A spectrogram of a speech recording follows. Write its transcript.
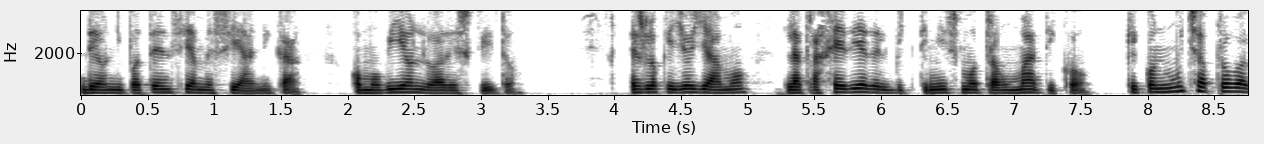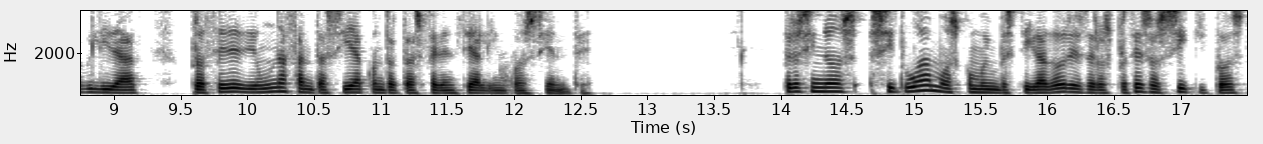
de omnipotencia mesiánica, como Bion lo ha descrito. Es lo que yo llamo la tragedia del victimismo traumático, que con mucha probabilidad procede de una fantasía contratransferencial inconsciente. Pero si nos situamos como investigadores de los procesos psíquicos,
